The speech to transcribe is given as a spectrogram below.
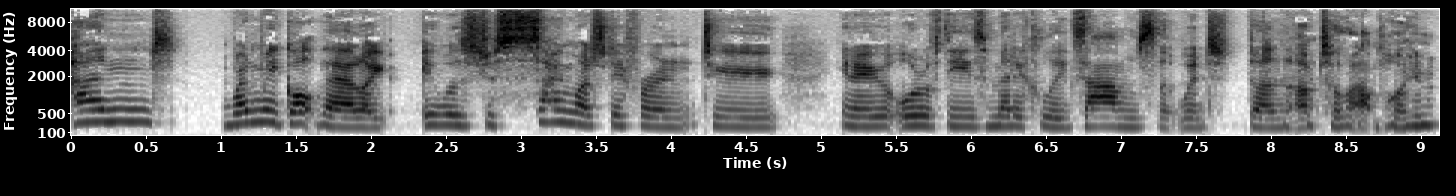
and when we got there, like it was just so much different to you know, all of these medical exams that we'd done up to that point.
